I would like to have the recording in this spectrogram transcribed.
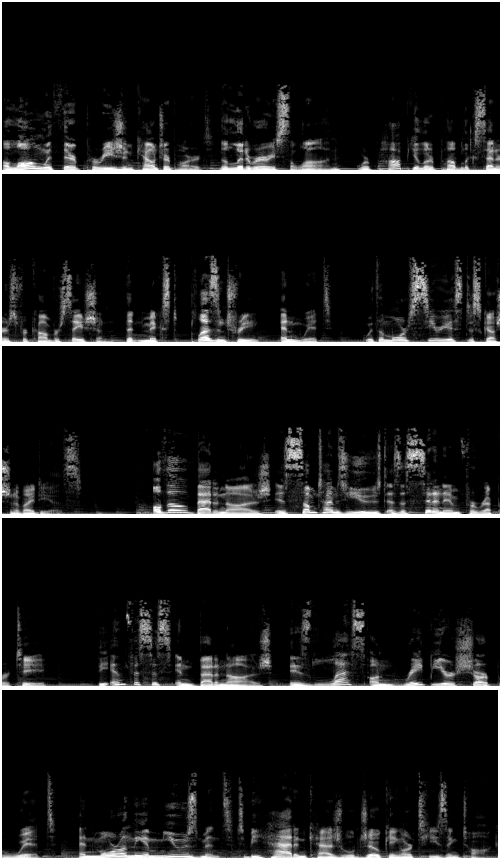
along with their Parisian counterpart, the Literary Salon, were popular public centers for conversation that mixed pleasantry and wit with a more serious discussion of ideas. Although badinage is sometimes used as a synonym for repartee, the emphasis in badinage is less on rapier sharp wit and more on the amusement to be had in casual joking or teasing talk.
